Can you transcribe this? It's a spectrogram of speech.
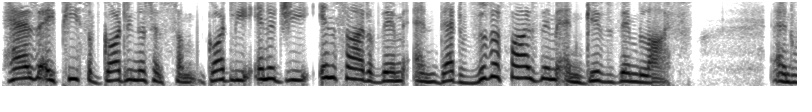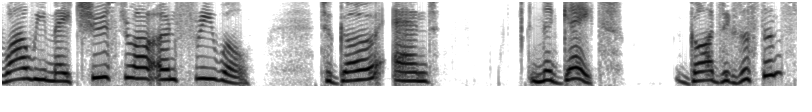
has a piece of godliness, has some godly energy inside of them, and that vivifies them and gives them life. And while we may choose through our own free will to go and negate God's existence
